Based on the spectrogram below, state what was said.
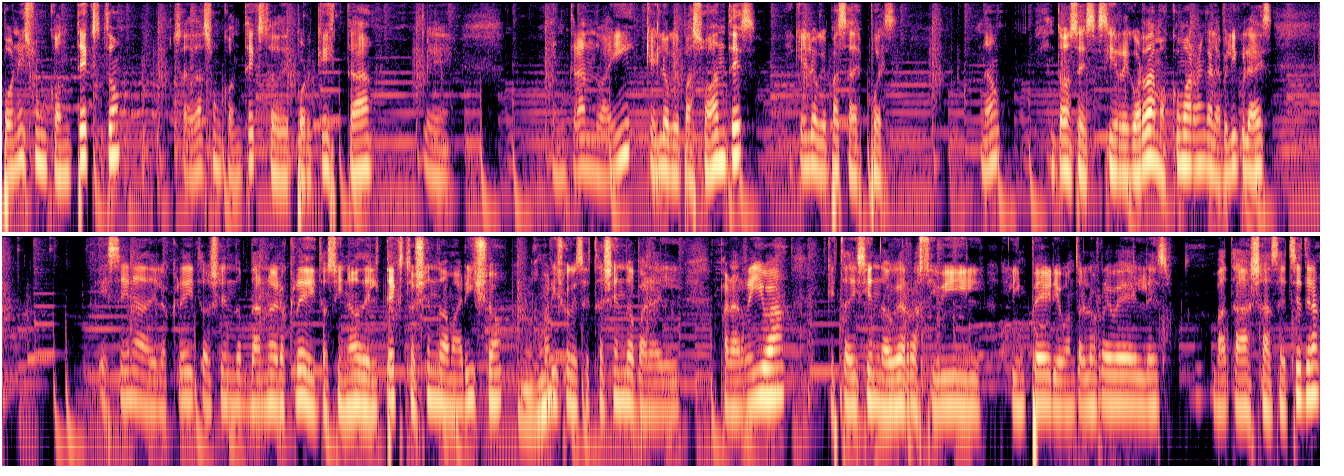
Pones un contexto, o sea, das un contexto de por qué está eh, entrando ahí, qué es lo que pasó antes y qué es lo que pasa después. ¿No? Entonces, si recordamos cómo arranca la película, es escena de los créditos yendo, no de los créditos, sino del texto yendo amarillo, amarillo que se está yendo para el para arriba, que está diciendo guerra civil, el imperio contra los rebeldes, batallas, etcétera.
